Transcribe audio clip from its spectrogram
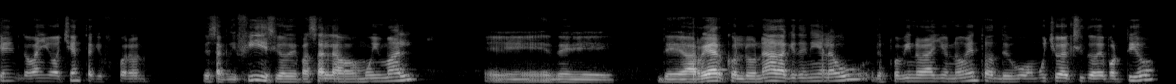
años 80 que fueron de sacrificio, de pasarla muy mal, eh, de de arrear con lo nada que tenía la U. Después vino el año 90, donde hubo mucho éxito deportivo,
